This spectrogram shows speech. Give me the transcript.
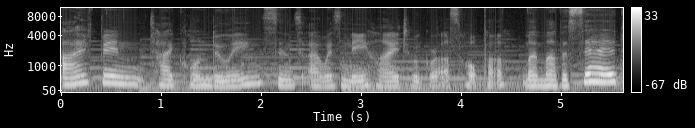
I've been taekwondoing since I was knee high to a grasshopper. My mother said,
